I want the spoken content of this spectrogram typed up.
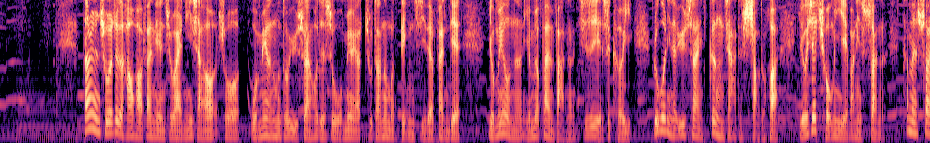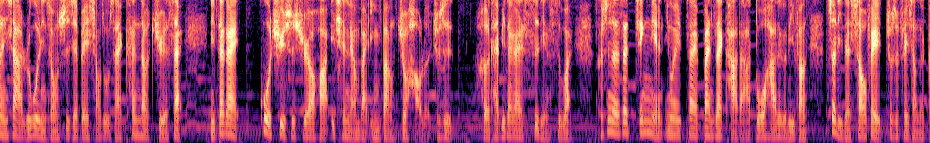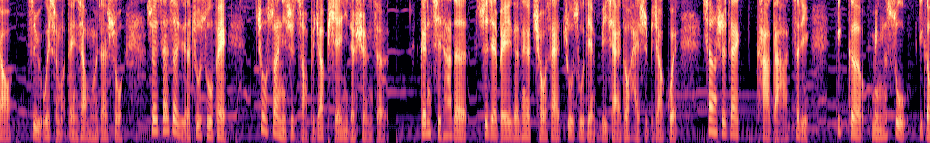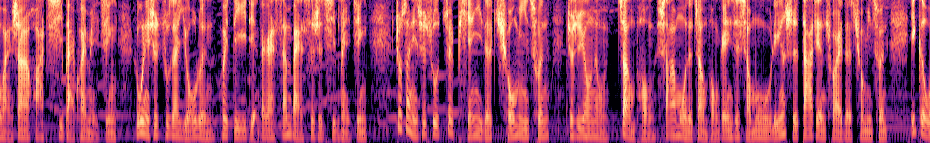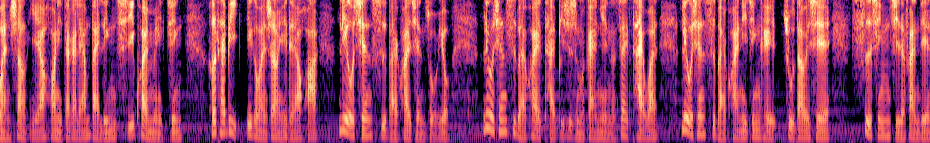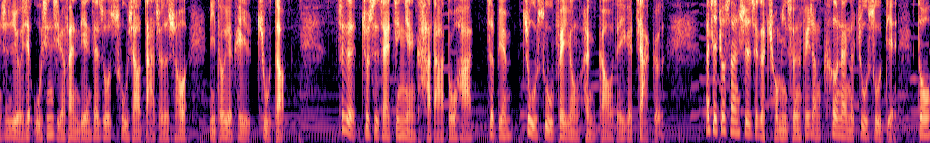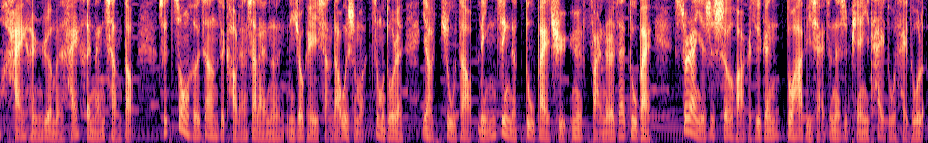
当然，除了这个豪华饭店之外，你想要说我没有那么多预算，或者是我没有要住到那么顶级的饭店，有没有呢？有没有办法呢？其实也是可以。如果你的预算更加的少的话，有一些球迷也帮你算了，他们算一下，如果你从世界杯小组赛看到决赛，你大概过去是需要花一千两百英镑就好了，就是。和台币大概四点四万，可是呢，在今年，因为在办在卡达多哈这个地方，这里的消费就是非常的高。至于为什么，等一下我们会再说。所以在这里的住宿费，就算你是找比较便宜的选择，跟其他的世界杯的那个球赛住宿点比起来，都还是比较贵。像是在卡达这里。一个民宿一个晚上要花七百块美金，如果你是住在游轮会低一点，大概三百四十七美金。就算你是住最便宜的球迷村，就是用那种帐篷、沙漠的帐篷跟一些小木屋临时搭建出来的球迷村，一个晚上也要花你大概两百零七块美金，合台币一个晚上也得要花六千四百块钱左右。六千四百块台币是什么概念呢？在台湾，六千四百块你已经可以住到一些四星级的饭店，甚至有一些五星级的饭店，在做促销打折的时候，你都也可以住到。这个就是在今年卡达多哈这边住宿费用很高的一个价格，而且就算是这个球迷村非常困难的住宿点，都还很热门，还很难抢到。所以综合这样子考量下来呢，你就可以想到为什么这么多人要住到邻近的杜拜去，因为反而在杜拜虽然也是奢华，可是跟多哈比起来真的是便宜太多太多了。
